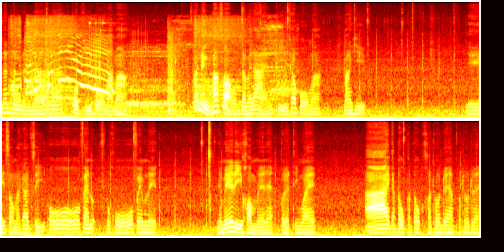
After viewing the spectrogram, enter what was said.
นั่นนั่นนั่นนะนะกลัวผีโผล่มามากภาคหนึ่งภาคสองผมจำไม่ได้ ผีชอบโผล่มา บางหีบเย้สองร้อยเก้าสิบสี่โอ้โอ้โอ้โอ้แฟนโอ้โหเฟรมเรทยังไม่ได้รีคอมเลยเนี่ย เปิดทิ้งไว้อายกระตุกกระตุกขอโทษด้วยครับ ขอโทษด้วย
